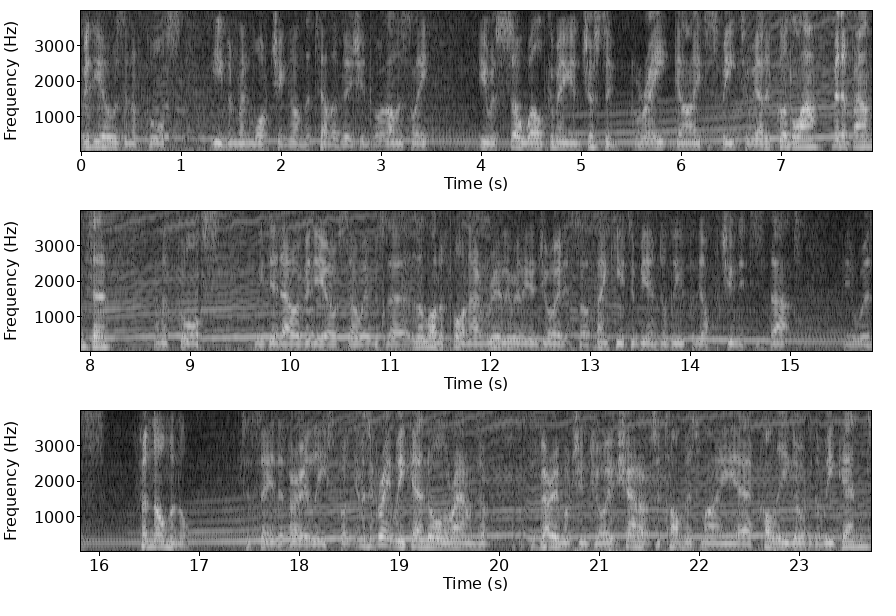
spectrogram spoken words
videos, and of course, even when watching on the television. But honestly, he was so welcoming and just a great guy to speak to. We had a good laugh, a bit of banter, and of course we did our video so it was a, a, lot of fun I really really enjoyed it so thank you to BMW for the opportunity to that it was phenomenal to say the very least but it was a great weekend all around. I've very much enjoyed it. Shout out to Thomas my uh, colleague over the weekend.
